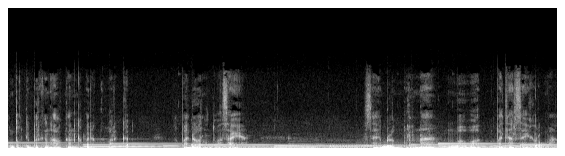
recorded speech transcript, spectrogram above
untuk diperkenalkan kepada keluarga, kepada orang tua saya. Saya belum pernah membawa pacar saya ke rumah.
